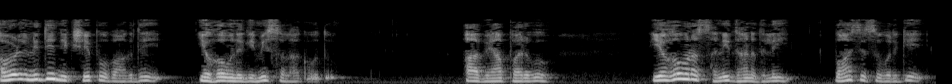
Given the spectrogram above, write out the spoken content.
ಅವಳ ನಿದ್ದೆ ನಿಕ್ಷೇಪವಾಗದೆ ಯಹೋವನಿಗೆ ಮೀಸಲಾಗುವುದು. ಆ ವ್ಯಾಪಾರವು ಯಹೋವನ ಸನ್ನಿಧಾನದಲ್ಲಿ ವಾಸಿಸುವವರಿಗೆ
